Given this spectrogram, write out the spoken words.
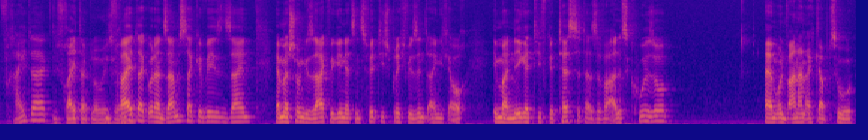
Freitag? Ein Freitag, glaube ich. Ein Freitag oder ein Samstag gewesen sein. Wir haben ja schon gesagt, wir gehen jetzt ins Fitti, sprich, wir sind eigentlich auch immer negativ getestet, also war alles cool so. Ähm, und waren dann, ich glaube, zu,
